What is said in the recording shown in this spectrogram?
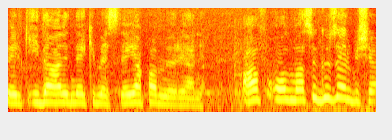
Belki idealindeki mesleği yapamıyor yani. Af olması güzel bir şey.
